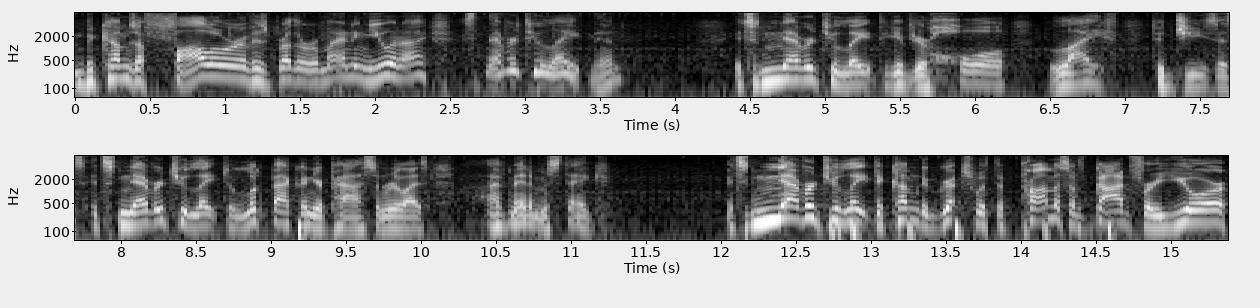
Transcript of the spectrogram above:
and becomes a follower of his brother, reminding you and I it's never too late, man. It's never too late to give your whole life to Jesus. It's never too late to look back on your past and realize, I've made a mistake. It's never too late to come to grips with the promise of God for your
